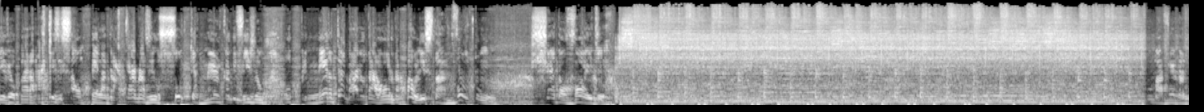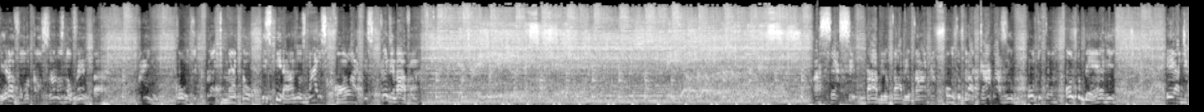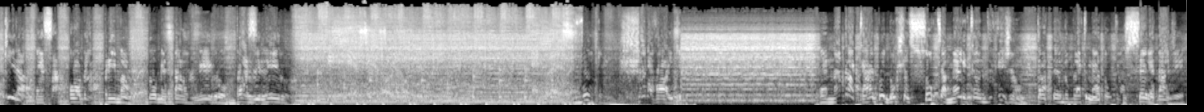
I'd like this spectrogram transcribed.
Disponível para aquisição pela Dracar Brasil South America Division o primeiro trabalho da Horda Paulista Vultum Shadow Void. Uma verdadeira volta aos anos 90. Green, Cold, Black Metal, inspirados na escola escandinava. Acesse www.dracarbrasil.com.br e adquira essa obra-prima do metal negro brasileiro. Chama Void. É na Dracar Productions South American Division, tratando black metal com seriedade.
